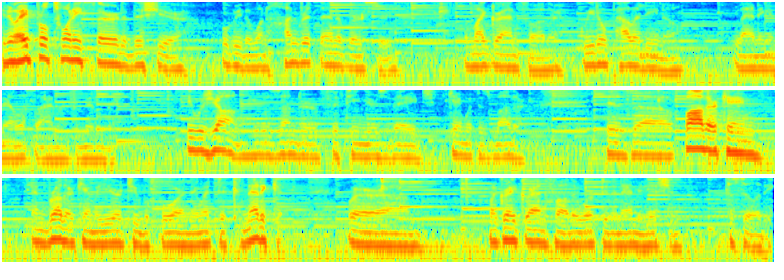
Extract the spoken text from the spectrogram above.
You know, April 23rd of this year will be the 100th anniversary of my grandfather, Guido Palladino, landing in Ellis Island from Italy. He was young, he was under 15 years of age. He came with his mother. His uh, father came and brother came a year or two before, and they went to Connecticut, where um, my great grandfather worked in an ammunition facility.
